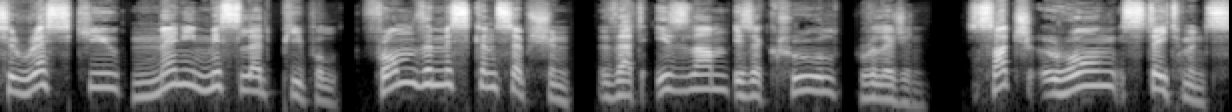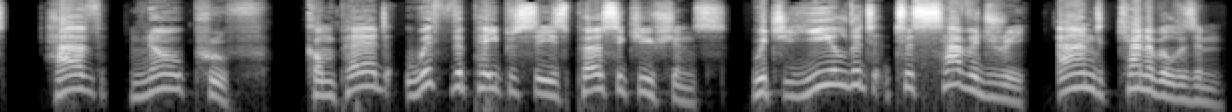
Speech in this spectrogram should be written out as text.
to rescue many misled people from the misconception that Islam is a cruel religion. Such wrong statements have no proof. Compared with the papacy's persecutions, which yielded to savagery and cannibalism,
